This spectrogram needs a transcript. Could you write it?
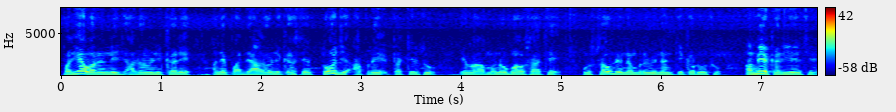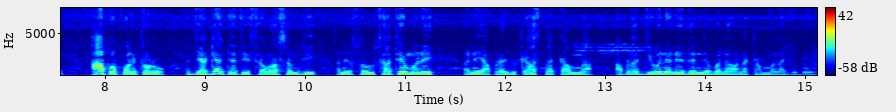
પર્યાવરણની જાળવણી કરે અને જાળવણી કરશે તો જ આપણે ટકીશું એવા મનોભાવ સાથે હું સૌને નમ્ર વિનંતી કરું છું. અમે કરીએ છીએ. આપ પણ કરો. જ્યાં ત્યાંથી સવાર સમજી અને સૌ સાથે મળી અને આપણા વિકાસના કામમાં આપણા જીવનને ધન્ય બનાવવાના કામમાં લાગી જઈએ.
